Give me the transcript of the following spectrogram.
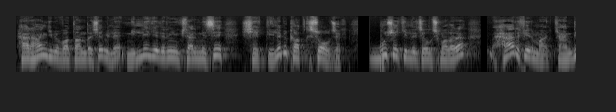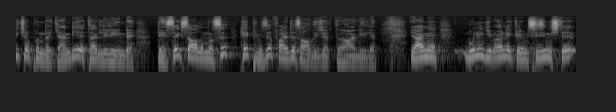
herhangi bir vatandaşa bile milli gelirin yükselmesi şekliyle bir katkısı olacak. Bu şekilde çalışmalara her firma kendi çapında, kendi yeterliliğinde destek sağlaması hepimize fayda sağlayacaktır haliyle. Yani bunun gibi örnek veriyorum sizin işte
